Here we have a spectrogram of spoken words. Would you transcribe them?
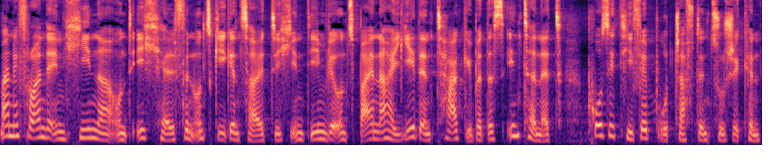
Meine Freunde in China und ich helfen uns gegenseitig, indem wir uns beinahe jeden Tag über das Internet positive Botschaften zuschicken,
